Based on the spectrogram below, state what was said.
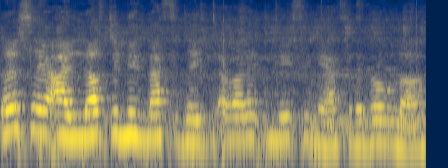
Let's say I love the new method. They, I like the new thing they the roller.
